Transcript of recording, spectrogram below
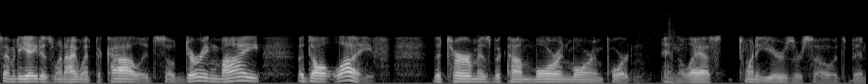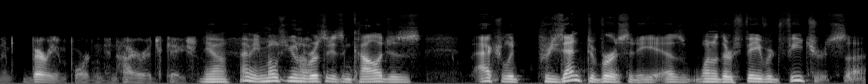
78 is when I went to college. So during my adult life, the term has become more and more important. In the last 20 years or so, it's been very important in higher education. Yeah, I mean, most universities and colleges actually present diversity as one of their favored features. Uh,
